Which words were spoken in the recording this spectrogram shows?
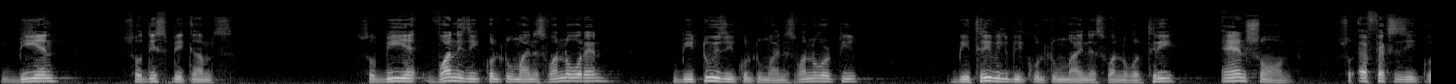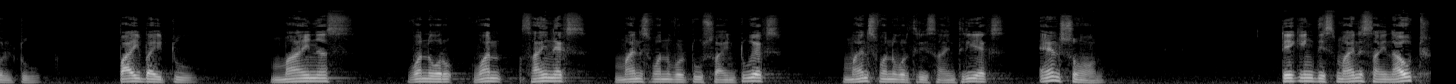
Bn so this becomes, so b1 is equal to minus 1 over n, b2 is equal to minus 1 over 2, b3 will be equal to minus 1 over 3, and so on. So fx is equal to pi by 2 minus 1 over 1 sin x, minus 1 over 2 sin 2x, minus 1 over 3 sin 3x, and so on. Taking this minus sign out,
